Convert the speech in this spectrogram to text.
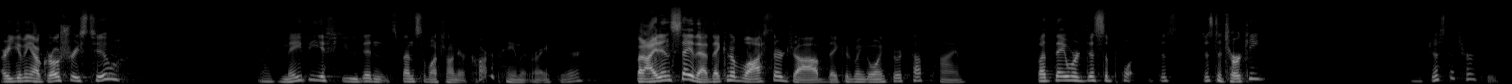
are you giving out groceries too? Like, maybe if you didn't spend so much on your car payment right here. But I didn't say that. They could have lost their job, they could have been going through a tough time. But they were disappointed. Just, just a turkey? Just a turkey.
